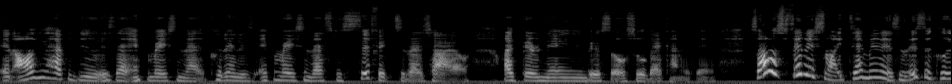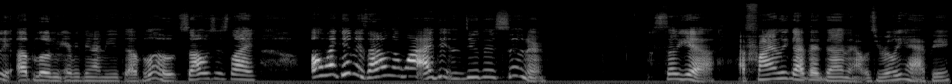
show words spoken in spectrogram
And all you have to do is that information that put in is information that's specific to that child, like their name, their social, that kind of thing. So I was finished in like 10 minutes and this included uploading everything I needed to upload. So I was just like, oh my goodness, I don't know why I didn't do this sooner. So yeah, I finally got that done and I was really happy.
